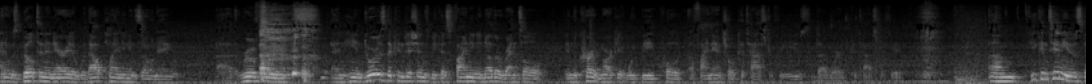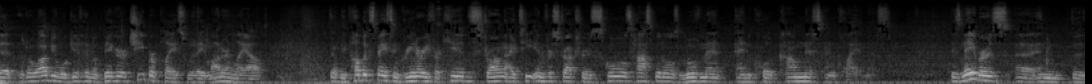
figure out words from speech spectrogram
And it was built in an area without planning and zoning. Uh, the roof leaks, and he endures the conditions because finding another rental in the current market would be, quote, a financial catastrophe. He used that word, catastrophe. Um, he continues that Rawabi will give him a bigger, cheaper place with a modern layout. There'll be public space and greenery for kids, strong IT infrastructures, schools, hospitals, movement, and, quote, calmness and quietness. His neighbors uh, and the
